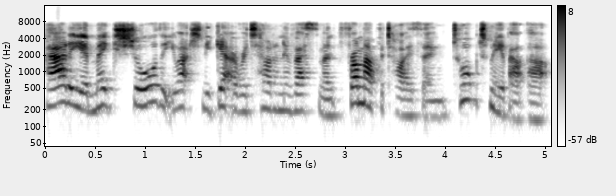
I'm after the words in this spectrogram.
How do you make sure that you actually get a return on investment from advertising? Talk to me about that.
